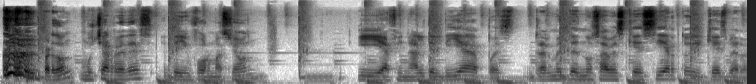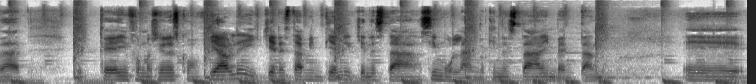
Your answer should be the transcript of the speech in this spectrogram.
perdón, muchas redes de información y a final del día pues realmente no sabes qué es cierto y qué es verdad, qué, información es confiable y quién está mintiendo y quién está simulando, quién está inventando. Eh,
